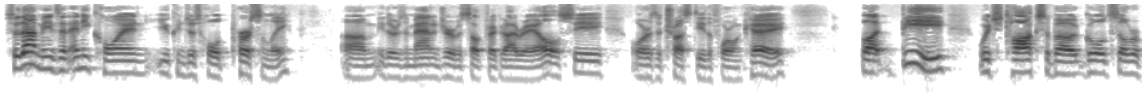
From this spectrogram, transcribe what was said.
So that means that any coin you can just hold personally um, either as a manager of a self-directed IRA LLC or as a trustee of the 401k. But B, which talks about gold, silver,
